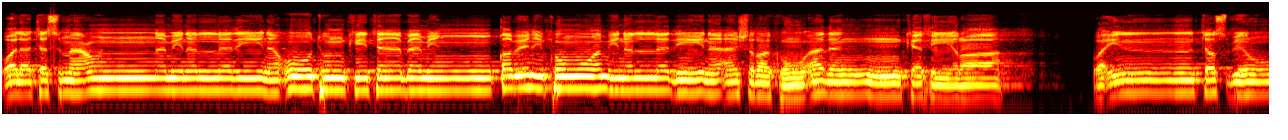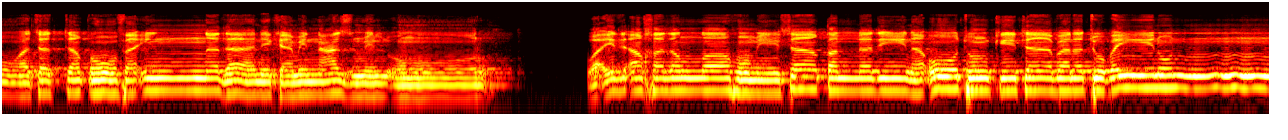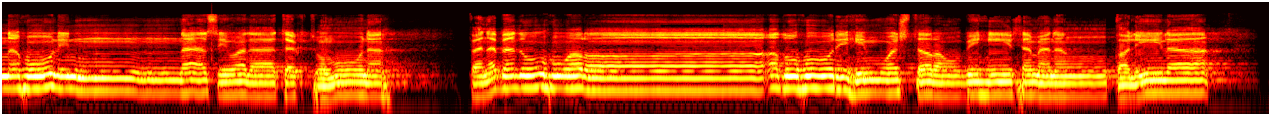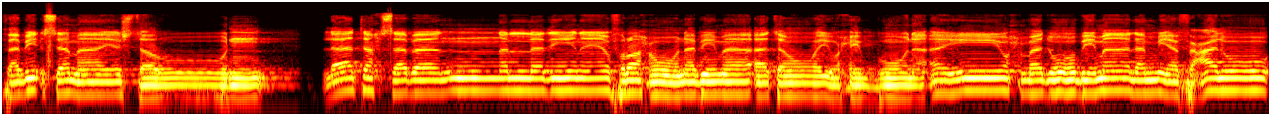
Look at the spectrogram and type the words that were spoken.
ولتسمعن من الذين أوتوا الكتاب من قبلكم ومن الذين أشركوا أذى كثيرا. وإن تصبروا وتتقوا فإن ذلك من عزم الأمور. وإذ أخذ الله ميثاق الذين أوتوا الكتاب لتبيننه للناس ولا تكتمونه. فنبذوه وراء ظهورهم واشتروا به ثمنا قليلا فبئس ما يشترون. لا تحسبن الذين يفرحون بما أتوا ويحبون أن يحمدوا بما لم يفعلوا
